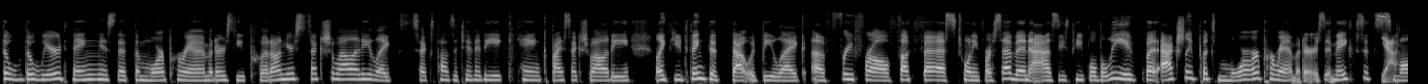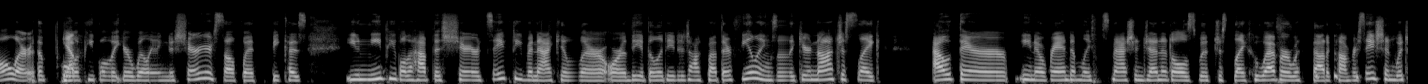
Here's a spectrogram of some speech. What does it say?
the the weird thing is that the more parameters you put on your sexuality, like sex positivity, kink, bisexuality, like you'd think that that would be like a free for all fuck fest 24/7 as these people believe, but actually puts more parameters. It makes it yeah. smaller the pool yep. of people that you're willing to share yourself with because you need people to have this shared safety vernacular or the ability to talk about their feelings. Like you're not just like out there, you know, randomly smashing genitals with just like whoever without a conversation, which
